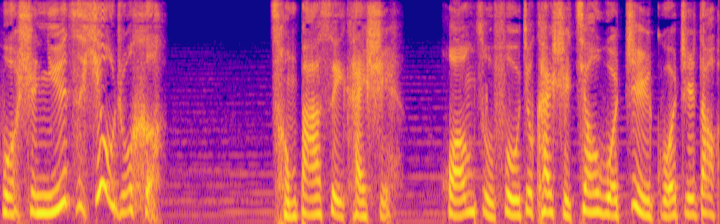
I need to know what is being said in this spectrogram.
我是女子又如何？从八岁开始，皇祖父就开始教我治国之道、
